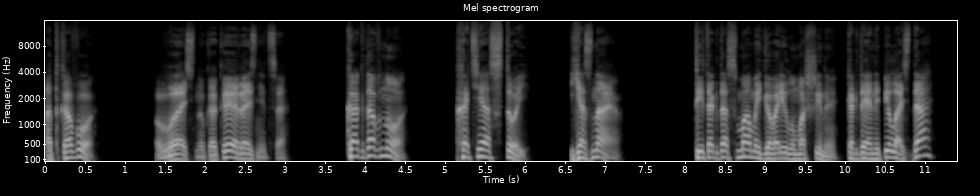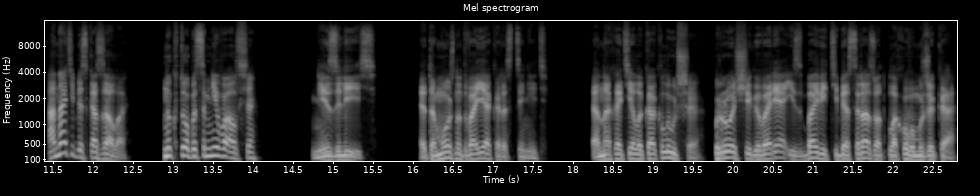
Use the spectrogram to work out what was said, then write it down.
От кого? Вась, ну какая разница? Как давно? Хотя, стой. Я знаю. Ты тогда с мамой говорил у машины, когда я напилась, да? Она тебе сказала? Ну кто бы сомневался. Не злись. Это можно двояко расценить. Она хотела как лучше, проще говоря, избавить тебя сразу от плохого мужика.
